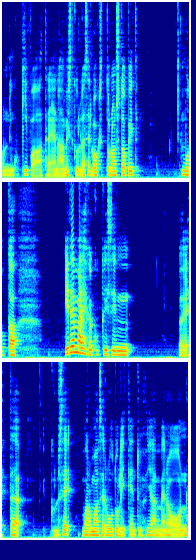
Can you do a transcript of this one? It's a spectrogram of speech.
on niin kuin kivaa treenaamista, kyllä se luoksetulon stopit. Mutta itse mä ehkä kokisin, että kyllä se varmaan se ruutuliikkeen tyhjään meno on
